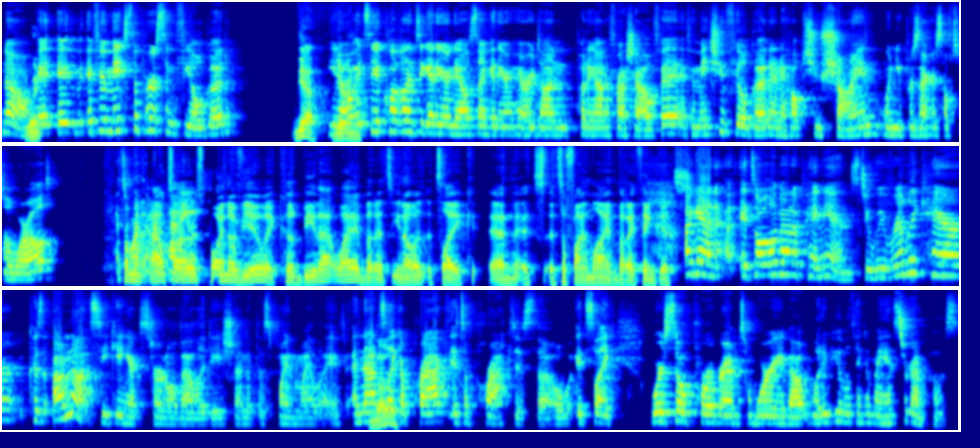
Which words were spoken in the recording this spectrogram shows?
no. you're- It, it, if it makes the person feel good, yeah, you know, it's the equivalent to getting your nails done, getting your hair done, putting on a fresh outfit. If it makes you feel good and it helps you shine when you present yourself to the world, it's from an every penny. outsider's point of view, it could be that way, but it's you know, it's like, and it's it's a fine line. But I think it's Again, it's all about opinions. Do we really care? Because I'm not seeking external validation at this point in my life, and that's No. like a practice. It's a practice, though. It's like we're so programmed to worry about what do people think of my Instagram posts?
